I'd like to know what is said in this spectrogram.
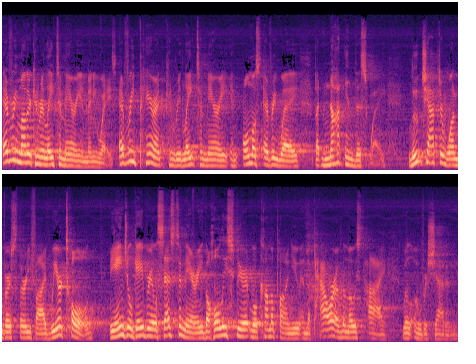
Every mother can relate to Mary in many ways. Every parent can relate to Mary in almost every way, but not in this way. Luke chapter 1, verse 35, we are told the angel Gabriel says to Mary, The Holy Spirit will come upon you, and the power of the Most High will overshadow you.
